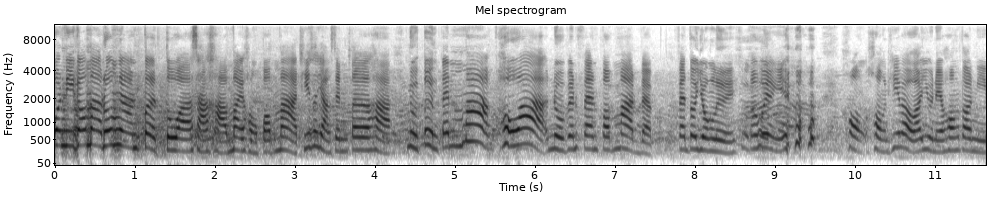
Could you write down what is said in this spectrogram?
วันนี้ก็มาร่วมงานเปิดตัวสาขาใหม่ของป๊อปมาร์ทที่สยามเซ็นเตอร์ค่ะ หนูตื่นเต้นมาก เพราะว่าหนูเป็นแฟนป๊อปมาร์ทแบบแฟนตัวยงเลยต้องพูดอย่างนี้ ของของที่แบบว่าอยู่ในห้องตอนนี้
